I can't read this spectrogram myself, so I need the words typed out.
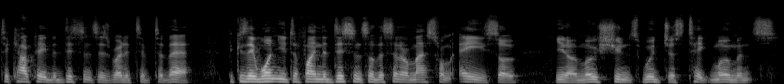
to calculate the distances relative to there because they want you to find the distance of the center of mass from A. So, you know, most students would just take moments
